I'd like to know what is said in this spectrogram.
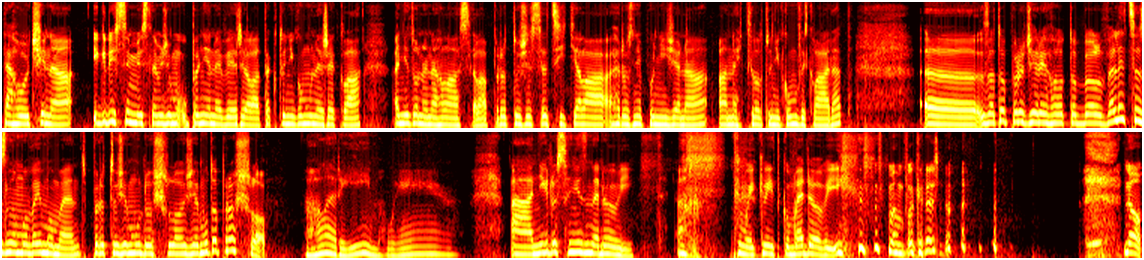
ta holčina, i když si myslím, že mu úplně nevěřila, tak to nikomu neřekla, ani to nenahlásila, protože se cítila hrozně ponížená a nechtěla to nikomu vykládat. Uh, za to pro Jerryho to byl velice zlomový moment, protože mu došlo, že mu to prošlo. Ale rým, A nikdo se nic nedoví. A, ty můj kvítku, medový. Mám pokračovat. No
